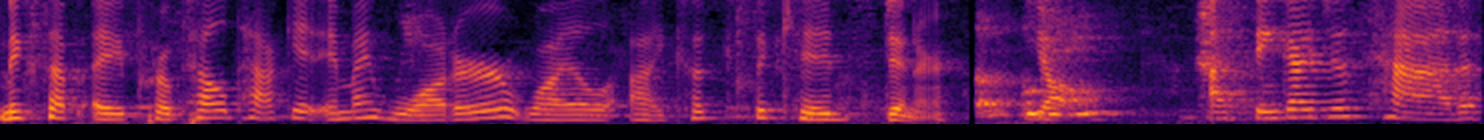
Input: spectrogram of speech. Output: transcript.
mix up a Propel packet in my water while I cook the kids dinner. Y'all, I think I just had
